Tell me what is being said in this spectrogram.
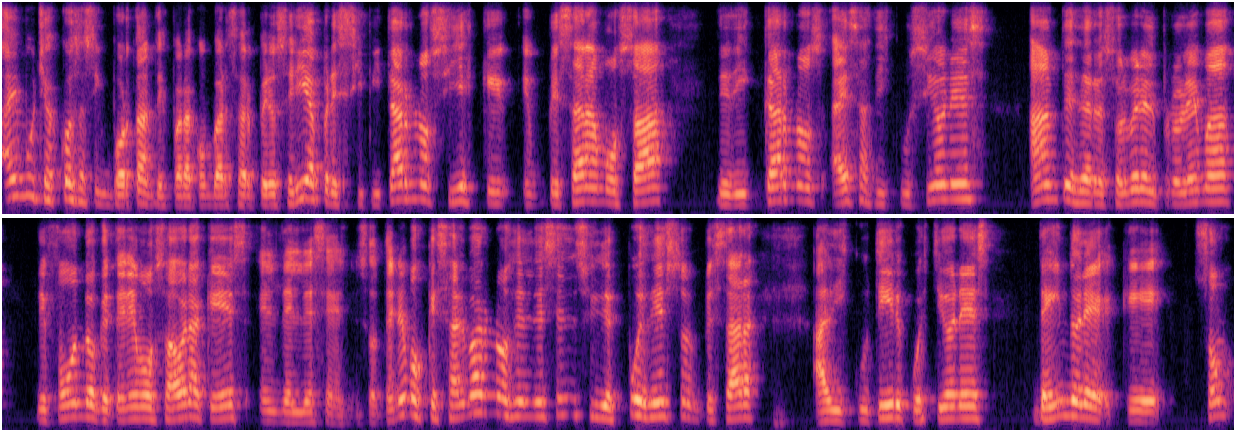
Hay muchas cosas importantes para conversar, pero sería precipitarnos si es que empezáramos a dedicarnos a esas discusiones antes de resolver el problema de fondo que tenemos ahora, que es el del descenso. Tenemos que salvarnos del descenso y después de eso empezar a discutir cuestiones de índole que son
